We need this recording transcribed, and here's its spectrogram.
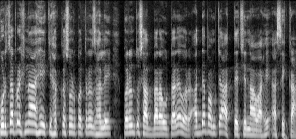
पुढचा प्रश्न आहे की हक्कसोडपत्र झाले परंतु सातबारा उतार्यावर अद्याप आमच्या आत्याचे नाव आहे असे का?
